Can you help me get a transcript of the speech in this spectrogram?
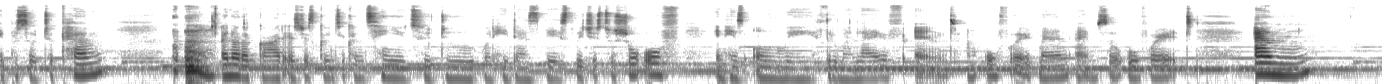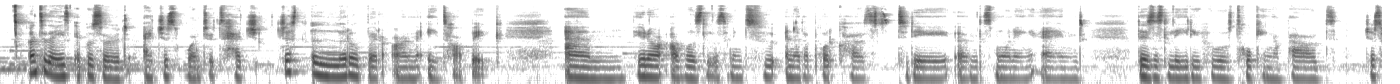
episode to come. I know that God is just going to continue to do what He does best, which is to show off in His own way through my life. And I'm all for it, man. I'm so all for it. Um, on today's episode, I just want to touch just a little bit on a topic. Um, you know, I was listening to another podcast today, um, this morning, and there's this lady who was talking about just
